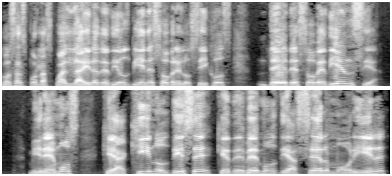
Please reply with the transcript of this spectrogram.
cosas por las cuales la ira de Dios viene sobre los hijos de desobediencia. miremos que aquí nos dice que debemos de hacer morir,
